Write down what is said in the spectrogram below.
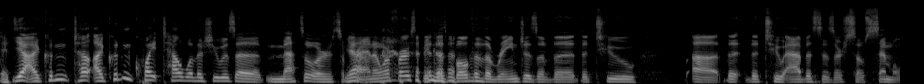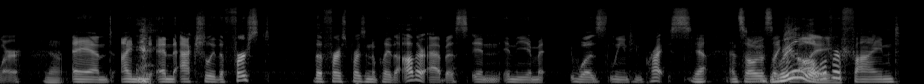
it's yeah, I couldn't tell. I couldn't quite tell whether she was a mezzo or soprano at first because both of the ranges of the the two. Uh, the the two abbesses are so similar, Yeah. and I and actually the first the first person to play the other abbess in in the was Leontyne Price. Yeah. and so I was like, Really? Oliver find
